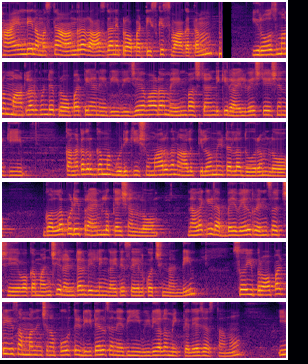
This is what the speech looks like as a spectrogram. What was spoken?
హాయ్ అండి నమస్తే. ఆంధ్ర రాజధాని ప్రాపర్టీస్కి స్వాగతం. ఈరోజు మనం మాట్లాడుకుంటే ప్రాపర్టీ అనేది విజయవాడ మెయిన్ బస్ స్టాండ్కి రైల్వే స్టేషన్కి కనకదుర్గమ్మ గుడికి సుమారుగా నాలుగు కిలోమీటర్ల దూరంలో గొల్లపూడి ప్రైమ్ లొకేషన్లో నెలకి డెబ్బై వేలు రెంట్స్ వచ్చే ఒక మంచి రెంటల్ బిల్డింగ్ అయితే సేల్కి వచ్చిందండి. సో ఈ ప్రాపర్టీకి సంబంధించిన పూర్తి డీటెయిల్స్ అనేది ఈ వీడియోలో మీకు తెలియజేస్తాను. ఈ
